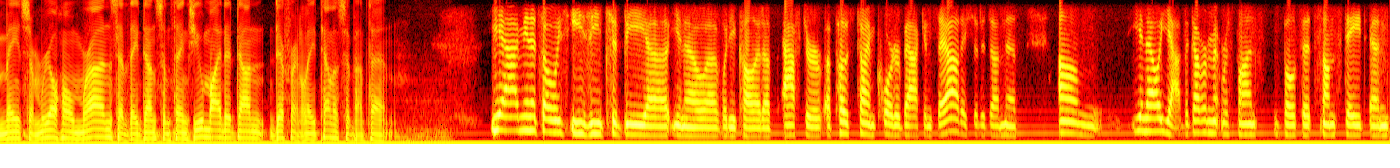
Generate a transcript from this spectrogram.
made some real home runs? Have they done some things you might have done differently? Tell us about that. Yeah, I mean it's always easy to be, uh, you know, uh, what do you call it, a after a post-time quarterback and say, "Oh, they should have done this." Um, you know, yeah, the government response, both at some state and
